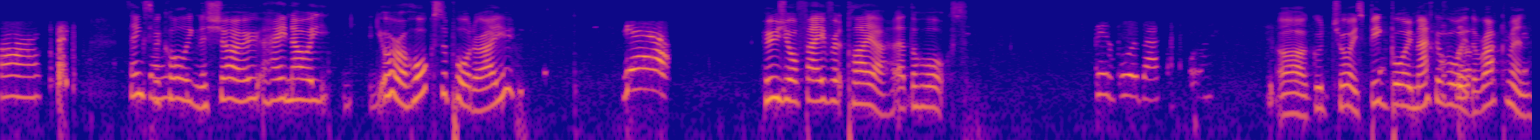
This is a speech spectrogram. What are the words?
Hi. Thanks for calling the show. Hey, Noah, you're a Hawk supporter, are you? Yeah. Who's your favourite player at the Hawks? Big boy basketball. Oh, good choice. Big boy McEvoy, the ruckman.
